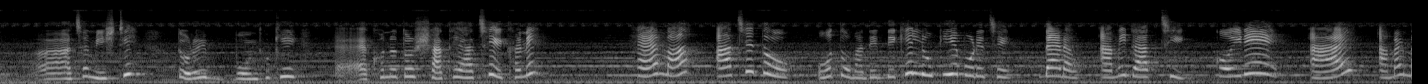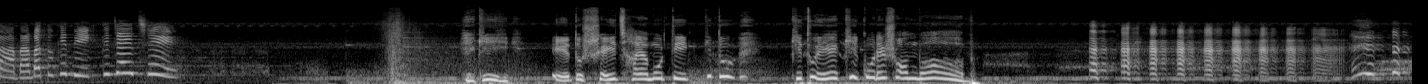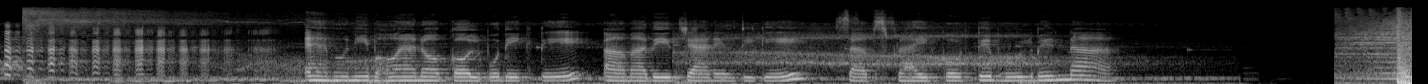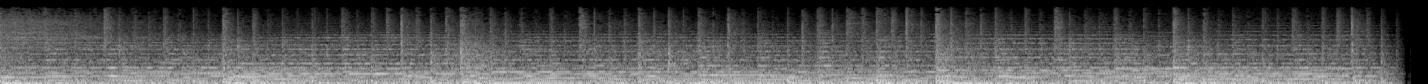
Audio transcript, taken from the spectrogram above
আচ্ছা মিষ্টি তোর ওই বন্ধু কি এখনও তোর সাথে আছে এখানে? হ্যাঁ মা আছে তো। ও তোমাদের দেখে লুকিয়ে পড়েছে। দাঁড়াও আমি ডাকছি। কই রে? আয় আমার মা বাবা তোকে দেখতে চাইছে। হে কি এ তো সেই ছায়ামূর্তি কিন্তু কিন্তু এ কি করে সম্ভব? এমনই ভয়ানক গল্প দেখতে আমাদের চ্যানেলটিকে সাবস্ক্রাইব করতে ভুলবেন না।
